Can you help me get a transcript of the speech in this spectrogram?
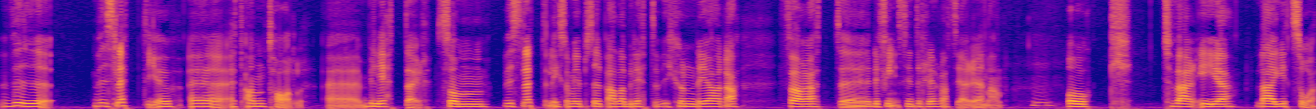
vi, vi släppte ju eh, ett antal eh, biljetter. Som vi släppte liksom i princip alla biljetter vi kunde göra. För att eh, det finns inte fler platser i arenan. Mm. Och tyvärr är läget så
